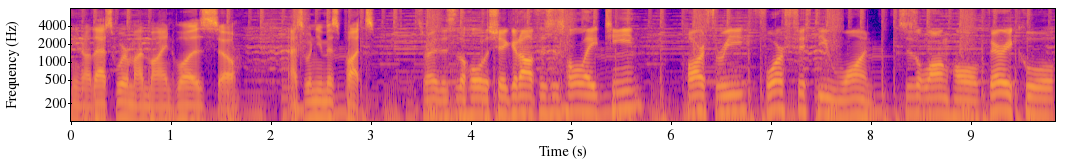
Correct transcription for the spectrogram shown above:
You know, that's where my mind was. So that's when you miss putts. That's right. This is the hole to shake it off. This is hole 18, par 3, 451. This is a long hole. Very cool.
